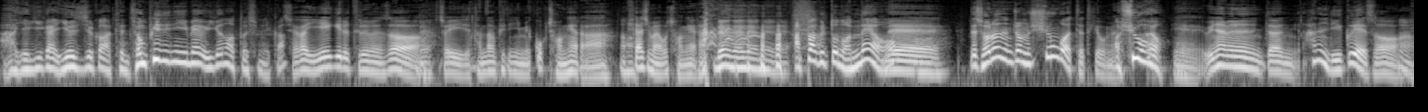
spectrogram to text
아, 얘기가 이어질 것 같은 정 PD님의 의견은 어떠십니까? 제가 이 얘기를 들으면서 네. 저희 이제 담당 PD님이 꼭 정해라. 어. 피하지 말고 정해라. 네네네네. 압박을 또 넣네요. 네. 근데 저는 좀 쉬운 것 같아요, 어떻게 보면. 아, 쉬워요. 예, 왜냐하면 일단 한 리그에서 어.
